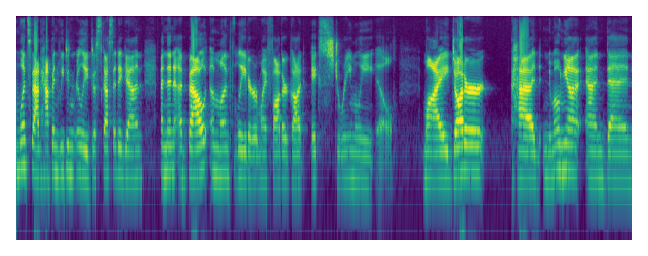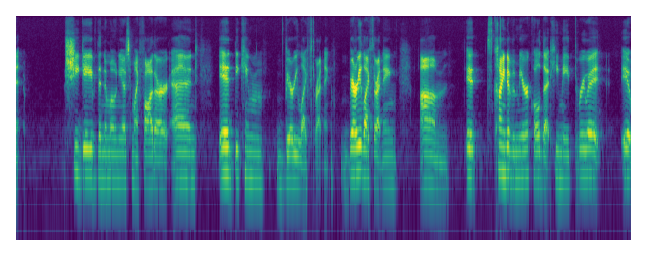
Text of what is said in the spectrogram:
once that happened, we didn't really discuss it again. And then about a month later, my father got extremely ill. My daughter had pneumonia and then she gave the pneumonia to my father and it became very life threatening very life threatening um it's kind of a miracle that he made through it. It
